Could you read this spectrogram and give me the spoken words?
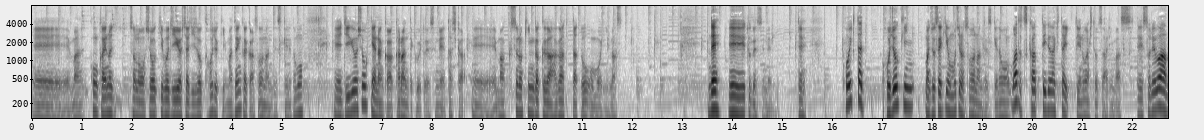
えーまあ、今回のその小規模事業者持続化補助金、まあ、前回からそうなんですけれども、えー、事業承継なんかが絡んでくるとですね、確か、えー、マックスの金額が上がったと思います。で、えっ、とですね、で、こういった補助金、まあ、助成金ももちろんそうなんですけどまず使っていただきたいっていうのが一つあります。で、それは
